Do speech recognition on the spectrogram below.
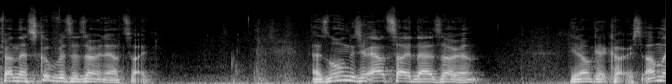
from the skufas ha'azara outside. As long as you're outside the Azara, you don't get cars. Hey, That's why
